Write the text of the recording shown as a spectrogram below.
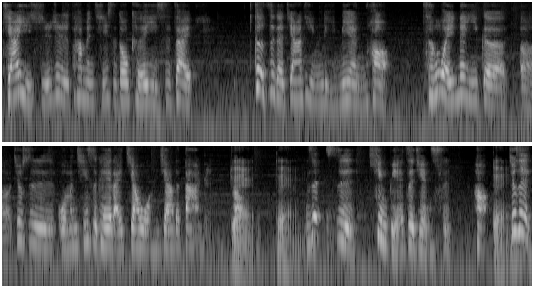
假以时日，他们其实都可以是在。各自的家庭里面，哈，成为那一个呃，就是我们其实可以来教我们家的大人，对对，认识性别这件事，好，对，就是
